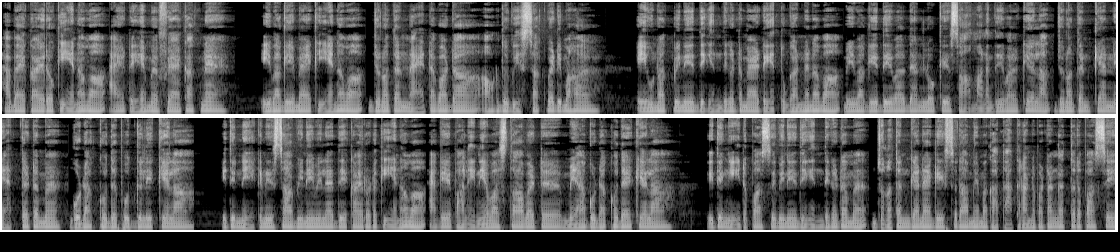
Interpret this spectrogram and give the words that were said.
හැබැයි කයිරෝ කියනවා ඇයට එහෙම එෆයා එකක් නෑ. ඒ වගේම ඇය කියනවා ජොනතන් නෑට වඩා අවුරුදු 20ක් වැඩි මහල්. ඒ වුණත් මිනේ දෙකෙන් දෙකට මෑට එතු ගන්නනවා මේ වගේ දේවල් දැන් ලෝකේ සාමාන්‍ය දේවල් කියලා ජොනතන් කියන්නේ ඇත්තටම ගොඩක් හොඳ පුද්ගලෙක් කියලා. ඉතින් ඒක නිසා විනේ විලැද්දේ කයිරොට කියනවා ඇගේ පළවෙනි අවස්ථාවට මෙයා ගොඩක් හොඳයි කියලා. ඉතින් ඊට පස්සේ විනේ දෙකින් දෙකටම ජොනතන් ගැන ඇගේ ඉස්සරහා මෙම කතා කරන්න පටන් ගත්තට පස්සේ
